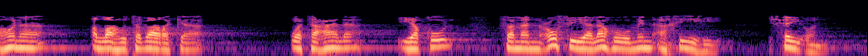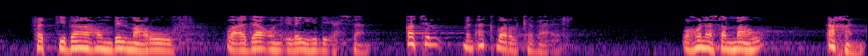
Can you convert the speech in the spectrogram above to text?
هنا الله تبارك وتعالى يقول فمن عفي له من أخيه شيء فاتباع بالمعروف وأداء إليه بإحسان. قتل من أكبر الكبائر. وهنا سماه أخا.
